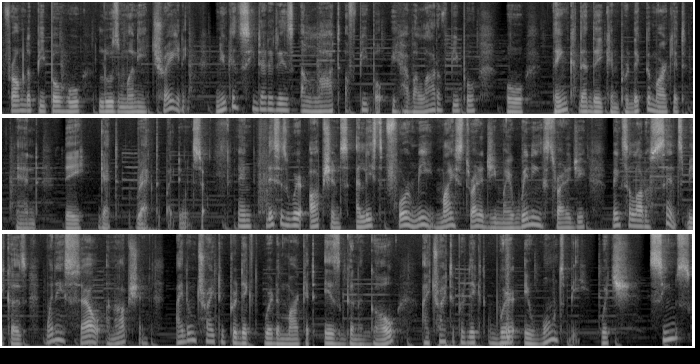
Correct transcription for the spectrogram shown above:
from the people who lose money trading. And you can see that it is a lot of people. We have a lot of people who think that they can predict the market and they get wrecked by doing so. And this is where options, at least for me, my strategy, my winning strategy, makes a lot of sense because when I sell an option, I don't try to predict where the market is gonna go. I try to predict where it won't be, which seems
